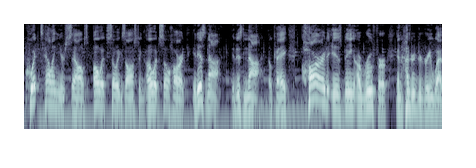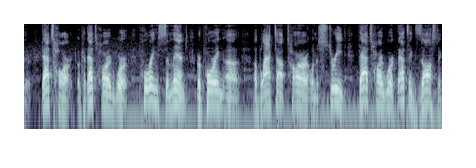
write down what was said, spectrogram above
quit telling yourselves oh it's so exhausting. Oh it's so hard. It is not. It is not okay? Hard is being a roofer in 100 degree weather. That's hard okay? That's hard work. Pouring cement or pouring uh, a blacktop tar on a street that's hard work. That's exhausting.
